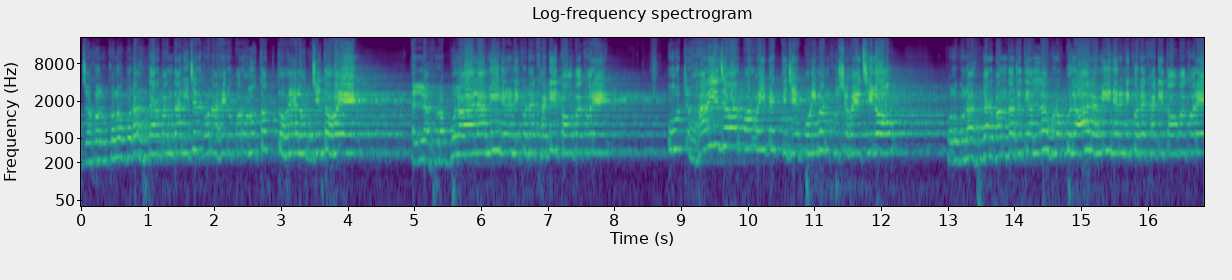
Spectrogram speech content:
যখন কোন গুনাহগার বান্দা নিজের গুনাহের উপর অনুতপ্ত হয়ে লজ্জিত হয়ে আল্লাহ রব্বুল আলমিনের নিকটে খাটিয়ে তওবা করে উট হারিয়ে যাওয়ার পর ওই ব্যক্তি যে পরিমাণ খুশি হয়েছিল, কোন গুনাহগার বান্দা যদি আল্লাহ রব্বুল আলমিনের নিকটে খাটি তওবা করে,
